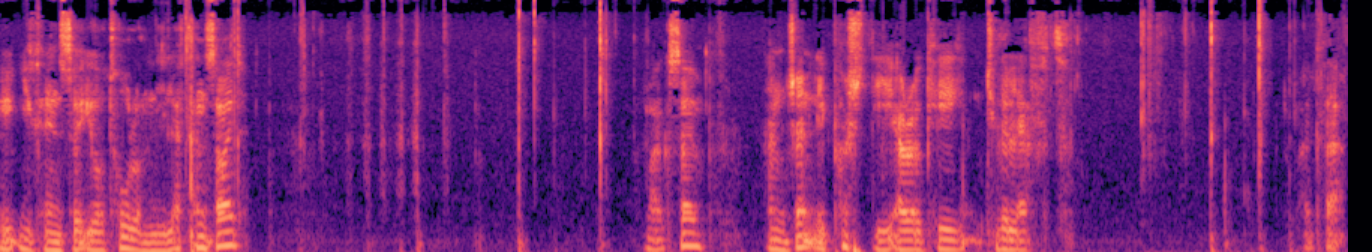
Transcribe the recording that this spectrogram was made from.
you can insert your tool on the left hand side, like so, and gently push the arrow key to the left, like that.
